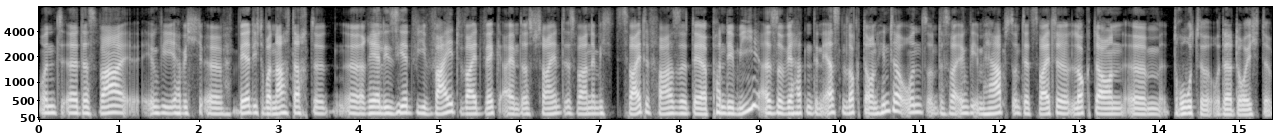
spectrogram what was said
Und äh, das war irgendwie, habe ich, äh, während ich darüber nachdachte, äh, realisiert, wie weit, weit weg einem das scheint. Es war nämlich die zweite Phase der Pandemie. Also wir hatten den ersten Lockdown hinter uns und das war irgendwie im Herbst und der zweite Lockdown ähm, drohte oder deuchte.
